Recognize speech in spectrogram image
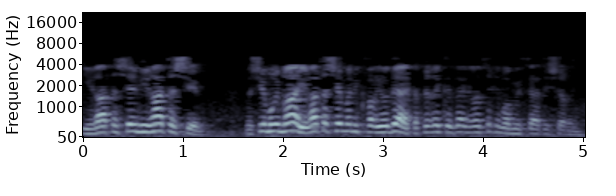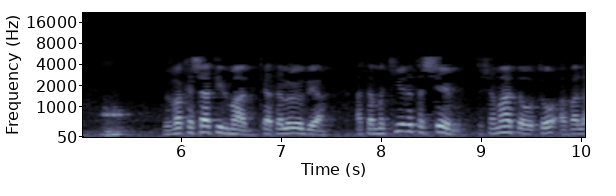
יראת השם, יראת השם. אנשים אומרים, אה, יראת השם אני כבר יודע, את הפרק הזה אני לא צריך ללמוד מסילת ישרים. בבקשה תלמד, כי אתה לא יודע. אתה מכיר את השם, אתה שמעת אותו, אבל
